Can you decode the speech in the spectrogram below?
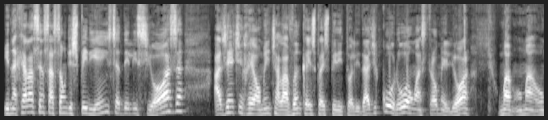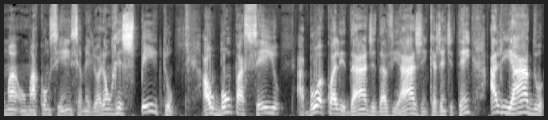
e naquela sensação de experiência deliciosa, a gente realmente alavanca isso para a espiritualidade coroa um astral melhor, uma, uma, uma, uma consciência melhor, é um respeito ao bom passeio, à boa qualidade da viagem que a gente tem, aliado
